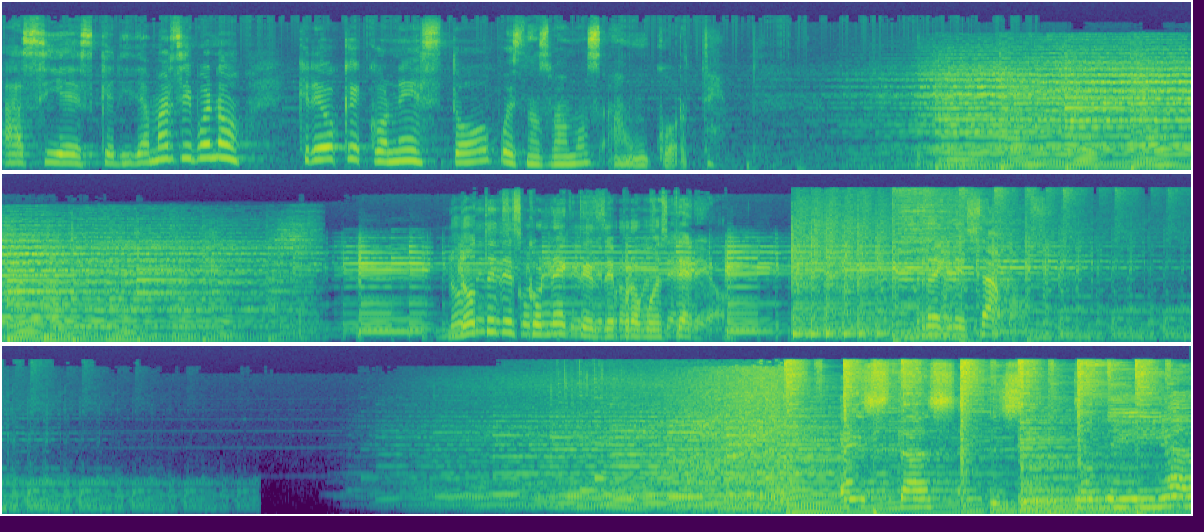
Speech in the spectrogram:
Así es, querida Marci. Bueno, creo que con esto pues nos vamos a un corte. No te desconectes de Promo Estéreo. Regresamos. Estás en sintonía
